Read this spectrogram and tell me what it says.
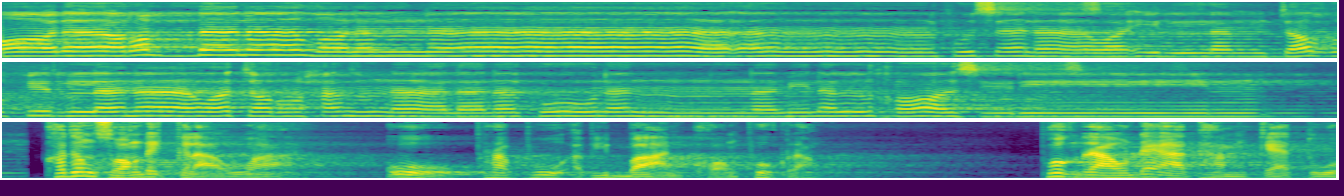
قالا ربنا ظلمنا أنفسنا وإن لم تغفر لنا وترحمنا لنكونن من الخاسرين เขาทั้งสองได้กล่าวว่า โอ้ พระผู้อภิบาลของพวกเรา พวกเราได้อาธรรมแก่ตัว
